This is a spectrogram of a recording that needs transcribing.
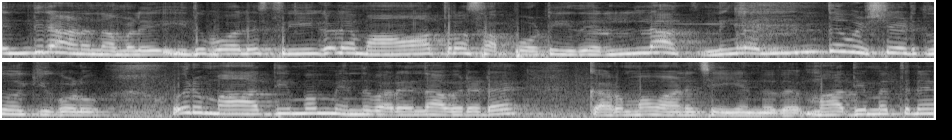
എന്തിനാണ് നമ്മൾ ഇതുപോലെ സ്ത്രീകളെ മാത്രം സപ്പോർട്ട് ചെയ്ത് എല്ലാ നിങ്ങൾ എന്ത് വിഷയം എടുത്ത് നോക്കിക്കോളൂ. ഒരു മാധ്യമം എന്ന് പറയുന്ന അവരുടെ കർമ്മമാണ് ചെയ്യുന്നത്. മാധ്യമത്തിന്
